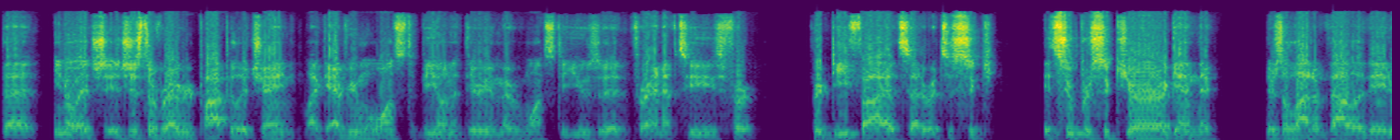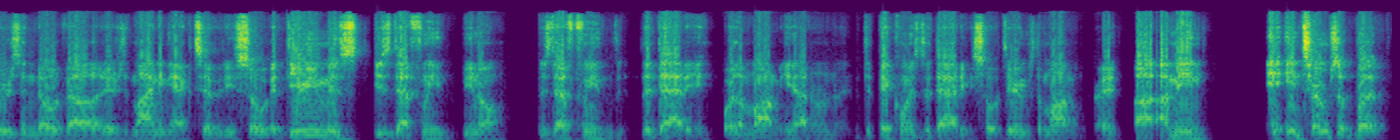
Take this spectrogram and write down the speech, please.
that you know it's it's just a very popular chain. Like everyone wants to be on Ethereum. Everyone wants to use it for NFTs, for for DeFi, etc. It's a sec- it's super secure. Again, there, there's a lot of validators and node validators, mining activity. So Ethereum is is definitely you know is definitely the daddy or the mommy. I don't know. The Bitcoin's the daddy, so Ethereum's the mommy, right? Uh, I mean, in, in terms of but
